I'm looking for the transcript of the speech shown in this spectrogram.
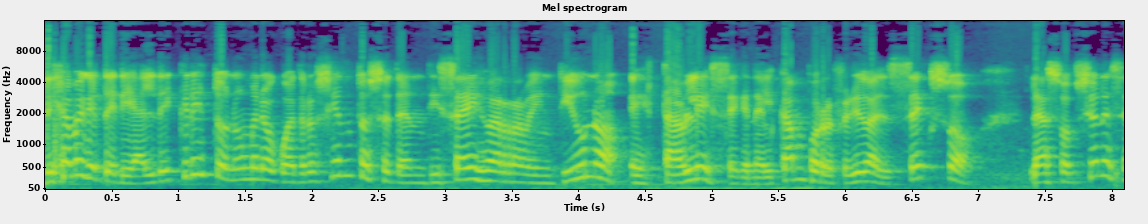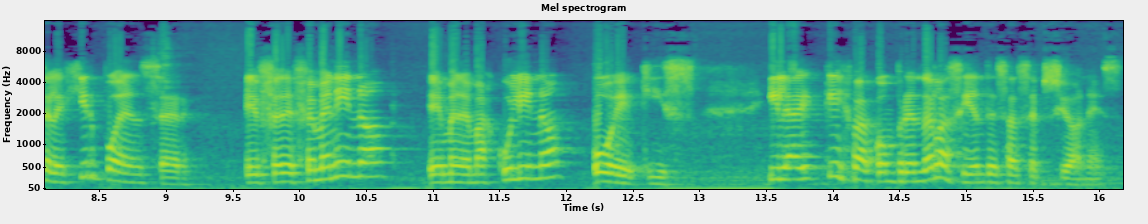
Déjame que te lea, el decreto número 476-21 establece que en el campo referido al sexo, las opciones a elegir pueden ser F de femenino, M de masculino o X y la X va a comprender las siguientes acepciones.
